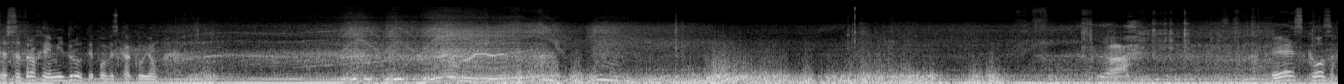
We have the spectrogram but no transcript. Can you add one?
Jeszcze trochę mi druty powyskakują. Jest kozak.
